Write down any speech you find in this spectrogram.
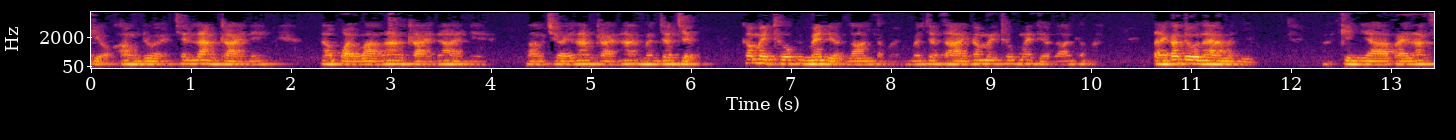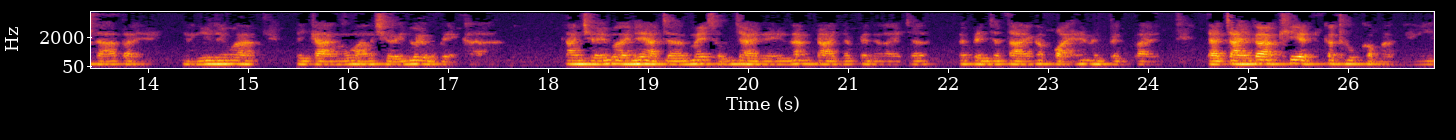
เกี่ยวข้องด้วย เช่นร่างกายนี้ เราปล่อยวางร่างกายได้เนี่ยวาเฉยร่างกายได้มันจะเจ็บก็ไม่ทุกข์ไม่เดือดร้อนกับมัน มันจะตายก็ไม่ทุกข์ไม่เดือดร้อนกับมัน แต่ก็ดูแลมันอยู่ กินยาไปรักษาไป อย่างนี้เรียกว่าเป็นการวางเฉยด้วยอุเบกขา การเฉยเมยนี่อาจจะไม่สนใจในร่างกายจะเป็นอะไรจะจะเป็นจะตายก็ปล่อยให้มันเป็นไป แต่ใจก็เครียดก็ทุกข์กับมัน นี้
